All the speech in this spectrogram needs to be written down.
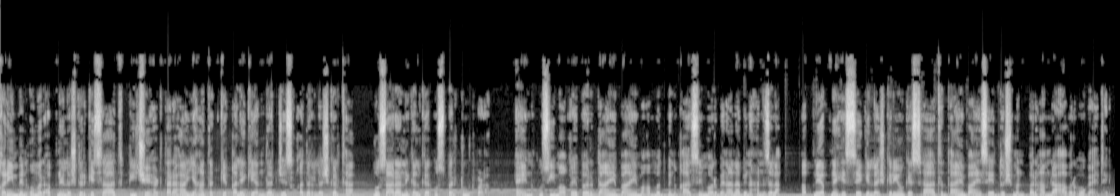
खरीम बिन उमर अपने लश्कर के साथ पीछे हटता रहा, यहाँ तक कि कले के अंदर जिस कदर लश्कर था, वो सारा निकलकर उस पर टूट पड़ा। एन उसी मौके पर दाएँ बाएँ मोहम्मद बिन कासिम और बिनाना बिन हंजला अपने अपने हिस्से के लश्करियों के साथ दाएँ बाएँ से दुश्मन पर हमला आवर हो गए थे।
